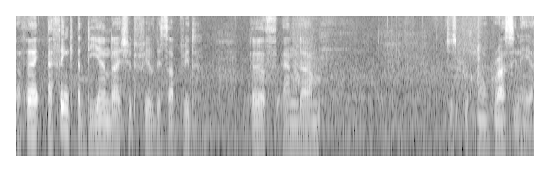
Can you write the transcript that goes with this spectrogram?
I think I think at the end I should fill this up with earth and um, just put more grass in here.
